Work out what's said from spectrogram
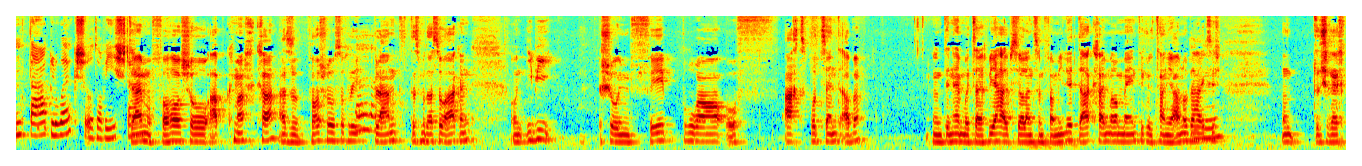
einen Tag schaust, oder wie ist das? Das haben wir vorher schon abgemacht. Also vorher schon so ein bisschen geplant, dass wir das so angehen. Und ich bin schon im Februar auf 80% runter. Und dann haben wir jetzt eigentlich wie ein halbes Jahr lang so einen Familientag immer am Montag, weil Tanja auch noch daheim war. Und das war recht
